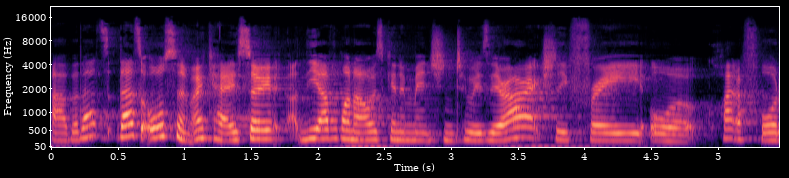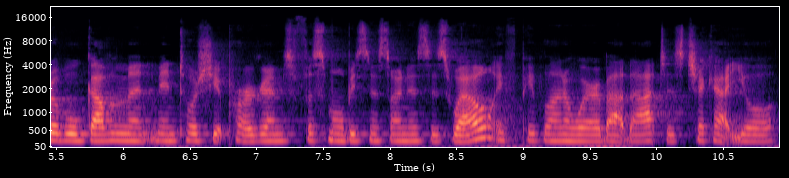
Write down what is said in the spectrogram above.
Uh, but that's that's awesome. Okay, so the other one I was going to mention too is there are actually free or quite affordable government mentorship programs for small business owners as well. If people aren't aware about that, just check out your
